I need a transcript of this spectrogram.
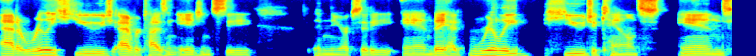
at a really huge advertising agency in new york city and they had really huge accounts and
